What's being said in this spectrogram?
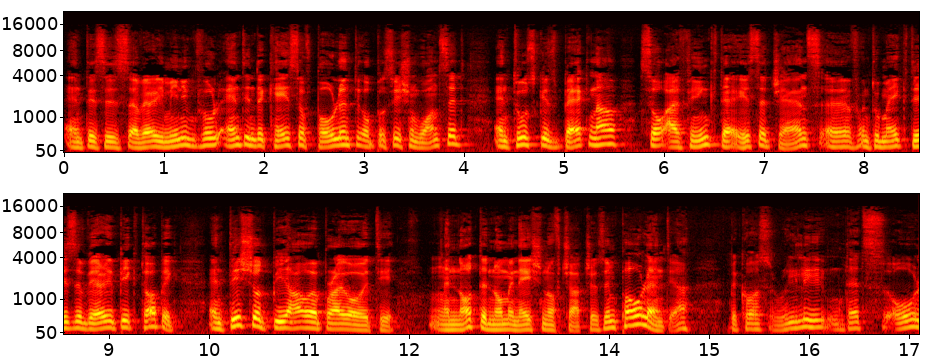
and this is uh, very meaningful. And in the case of Poland, the opposition wants it, and Tusk is back now. So I think there is a chance uh, to make this a very big topic, and this should be our priority, and not the nomination of judges in Poland. Yeah because really that's all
